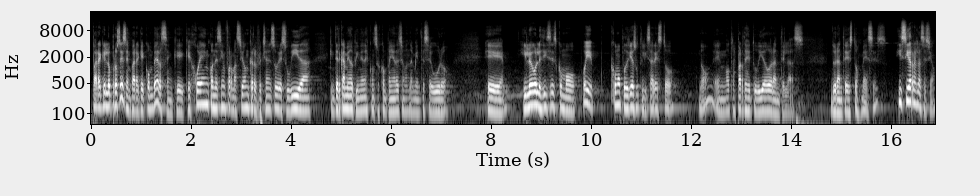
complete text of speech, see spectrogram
para que lo procesen, para que conversen, que, jueguen con esa información, que reflexionen sobre su vida, que intercambien opiniones con sus compañeros en un ambiente seguro. Eh, y luego les dices como, oye, ¿cómo podrías utilizar esto ¿no? En otras partes de tu vida durante, las, durante estos meses y cierras la sesión.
